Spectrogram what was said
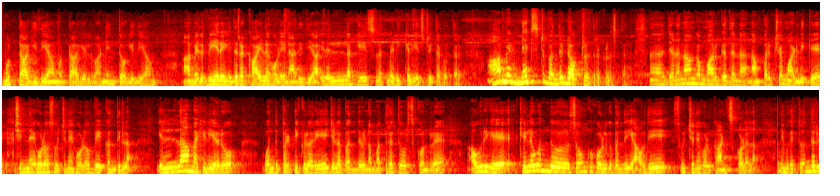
ಮುಟ್ಟಾಗಿದೆಯಾ, ಮುಟ್ಟಾಗಿಲ್ವಾ, ನಿಂತೋಗಿದೆಯಾ, ಆಮೇಲೆ ಬೇರೆ ಇದರ ಕಾಯಿಲೆಗಳು ಏನಾದಿದೆಯಾ, ಇದೆಲ್ಲ ಕೇಸ್ಲ ಮೆಡಿಕಲ್ ಹಿಸ್ಟ್ರಿ ತಗೋತಾರೆ. ಆಮೇಲೆ ನೆಕ್ಸ್ಟ್ ಬಂದು ಡಾಕ್ಟ್ರ್ ಹತ್ರ ಕಳಿಸ್ತಾರೆ. ಜನನಾಂಗ ಮಾರ್ಗದನ್ನು ನಾವು ಪರೀಕ್ಷೆ ಮಾಡಲಿಕ್ಕೆ ಚಿಹ್ನೆಗಳೋ, ಸೂಚನೆಗಳೋ ಬೇಕಂತಿಲ್ಲ. ಎಲ್ಲ ಮಹಿಳೆಯರು ಒಂದು ಪರ್ಟಿಕ್ಯುಲರ್ ಏಜಲ್ಲಿ ಬಂದು ನಮ್ಮ ಹತ್ರ ತೋರಿಸ್ಕೊಂಡ್ರೆ ಅವರಿಗೆ ಕೆಲವೊಂದು ಸೋಂಕುಗಳಿಗೆ ಬಂದು ಯಾವುದೇ ಸೂಚನೆಗಳು ಕಾಣಿಸ್ಕೊಳ್ಳಲ್ಲ. ನಿಮಗೆ ತೊಂದರೆ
